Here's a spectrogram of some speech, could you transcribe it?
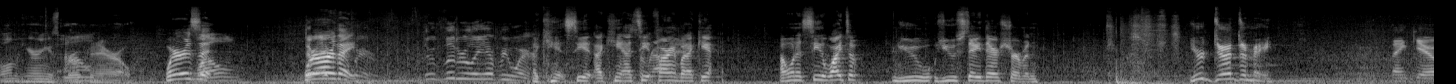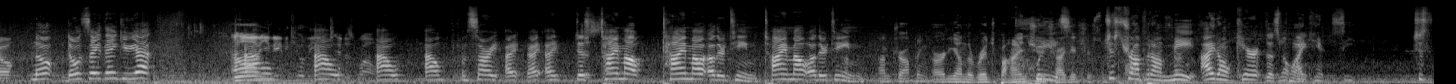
All I'm hearing is broken Oh. arrow. Where is it? Where they're are they? Everywhere. They're literally everywhere. I can't see it. I can't. I see it firing, but I can't. I want to see the whites of. You. You stay there, Sherman. You're dead to me. Thank you. No, don't say thank you yet. Um, ow, you need to kill the ow, as well. Ow, ow. I'm sorry. I, I, I just Just time out. Time out, other team. Time out, other team. I'm dropping Artie on the ridge behind you. Try to get your just drop it on me. I don't care at this No, I can't see. Just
